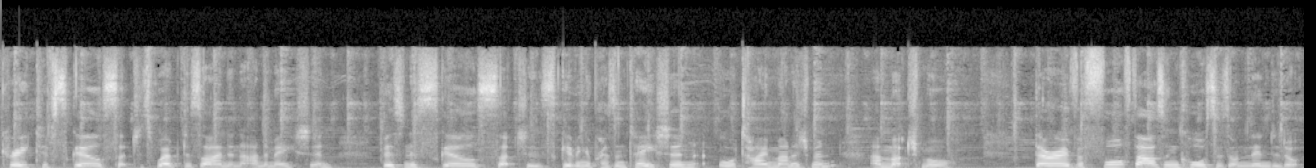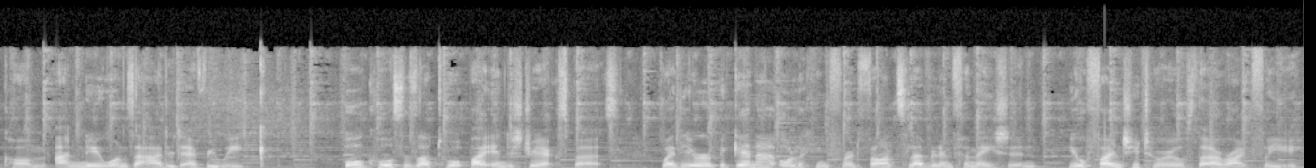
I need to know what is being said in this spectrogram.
creative skills such as web design and animation, business skills such as giving a presentation or time management, and much more. There are over 4,000 courses on lynda.com and new ones are added every week. All courses are taught by industry experts. Whether you're a beginner or looking for advanced level information, you'll find tutorials that are right for you.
